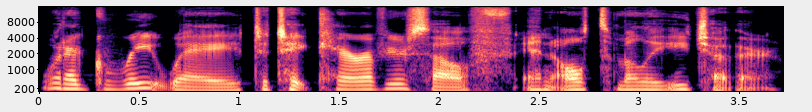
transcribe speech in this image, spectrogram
What a great way to take care of yourself and ultimately each other.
